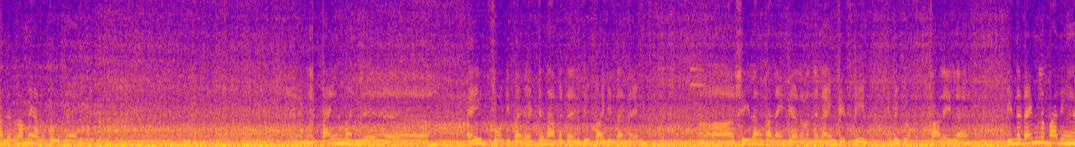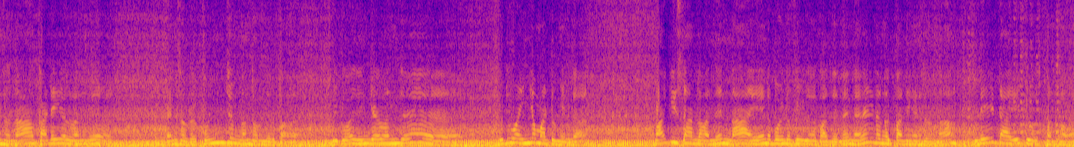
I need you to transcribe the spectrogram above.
அது அதெல்லாமே அதை பொறுத்து தான் இருக்குது டைம் வந்து எயிட் ஃபார்ட்டி ஃபைவ் எட்டு நாற்பத்தஞ்சு பாகிஸ்தான் டைம் ஸ்ரீலங்காவில் இந்தியாவில் வந்து நைன் ஃபிஃப்டீன் இருக்கும் காலையில். இந்த டைமில் பார்த்தீங்கன்னு சொன்னால் கடைகள் வந்து என்ன சொல்கிறது கொஞ்சம் தான் திறந்துருப்பாங்க. பிகாஸ் இங்கே வந்து பொதுவாக இங்கே மட்டும் இல்லை. பாகிஸ்தானில் வந்து நான் ஏன் பாயிண்ட் ஆஃப் வியூவில் பார்த்தது நிறைய இடங்கள் பார்த்தீங்கன்னு சொன்னால் லேட்டாகி க்ளோஸ் பண்ணுவாங்க.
